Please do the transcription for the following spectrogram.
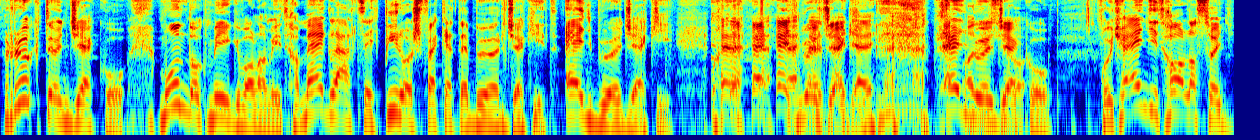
Rögtön Jacko. Mondok még valamit. Ha meglátsz egy piros-fekete bőrcsekit, egyből Jackie. egyből Jackie. Egyből. Jacko. Hogyha ennyit hallasz, hogy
